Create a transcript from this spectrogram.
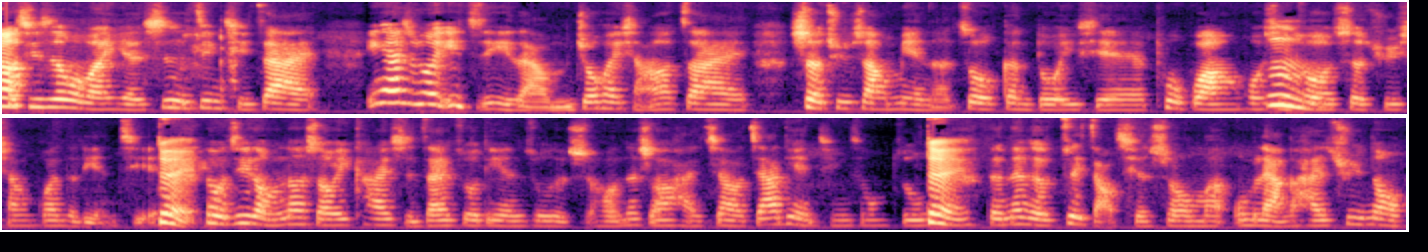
有，其实我们也是近期在。应该是说，一直以来我们就会想要在社区上面呢做更多一些曝光，或是做社区相关的连接。对，因为我记得我们那时候一开始在做店租的时候，那时候还叫家电轻松租。对的那个最早期的时候，我们我们两个还去那种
